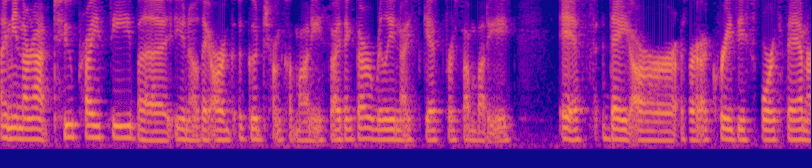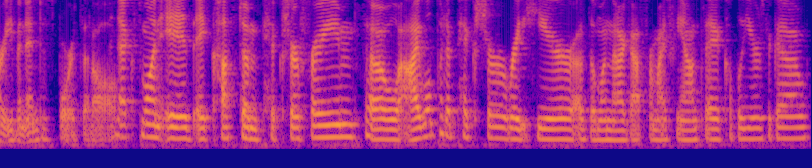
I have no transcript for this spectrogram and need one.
I mean, they're not too pricey, but you know, they are a good chunk of money. So I think they're a really nice gift for somebody if they are a crazy sports fan or even into sports at all. Next one is a custom picture frame. So I will put a picture right here of the one that I got for my fiance a couple years ago.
